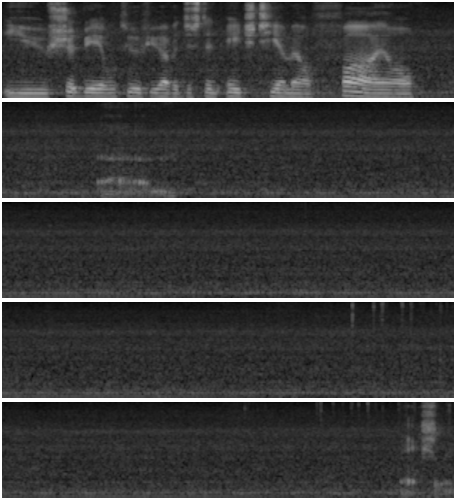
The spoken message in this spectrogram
you should be able to if you have a, just an HTML file um, actually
